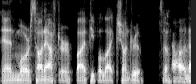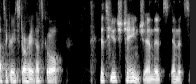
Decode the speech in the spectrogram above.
and more sought after by people like Chandru. So oh, that's a great story. That's cool. It's huge change and it's and it's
